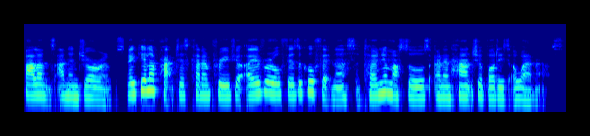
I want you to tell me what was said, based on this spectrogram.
balance, and endurance. Regular practice can improve your overall physical fitness, tone your muscles, and enhance your body's awareness.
